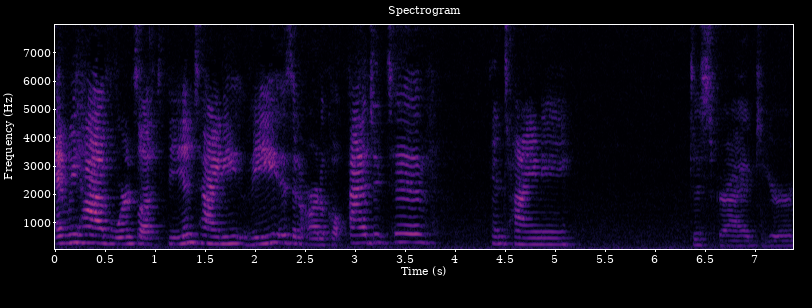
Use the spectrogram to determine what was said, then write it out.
And we have words left, the and tiny. The is an article adjective, and tiny described your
